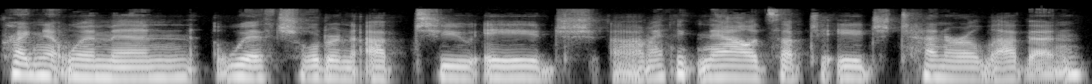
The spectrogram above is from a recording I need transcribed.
pregnant women with children up to age um, i think now it's up to age 10 or 11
